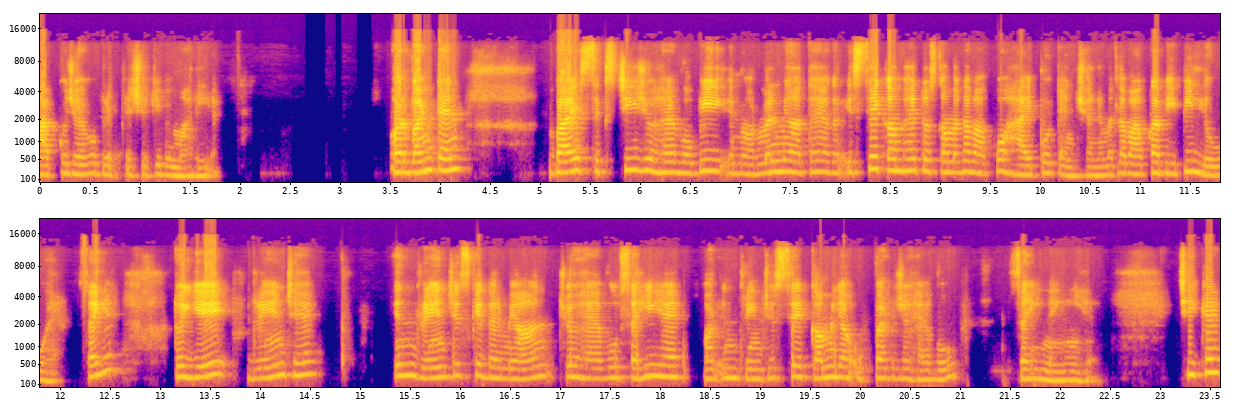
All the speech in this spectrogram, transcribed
आपको जो है वो ब्लड प्रेशर की बीमारी है। और वन टेन बाय 60 जो है वो भी नॉर्मल में आता है, अगर इससे कम है तो उसका मतलब आपको हाइपोटेंशन है मतलब आपका बीपी लो है। सही है? तो ये रेंज है। इन रेंजेस के दरमियान जो है वो सही है और इन रेंजेस से कम या ऊपर जो है वो सही नहीं है। ठीक है?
